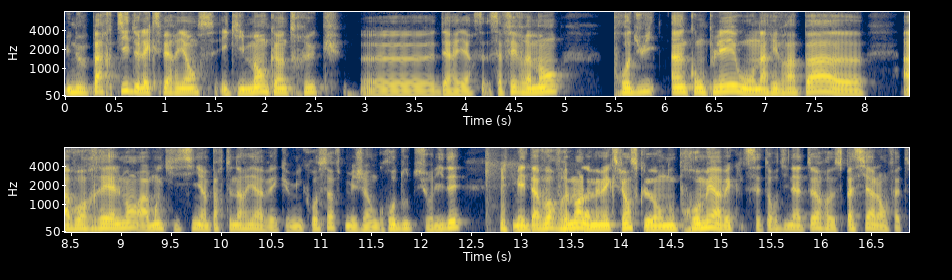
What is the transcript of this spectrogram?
une partie de l'expérience et qu'il manque un truc derrière. Ça, fait vraiment produit incomplet où on n'arrivera pas avoir réellement, à moins qu'ils signent un partenariat avec Microsoft, mais j'ai un gros doute sur l'idée, mais d'avoir vraiment la même expérience qu'on nous promet avec cet ordinateur euh, spatial en fait.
